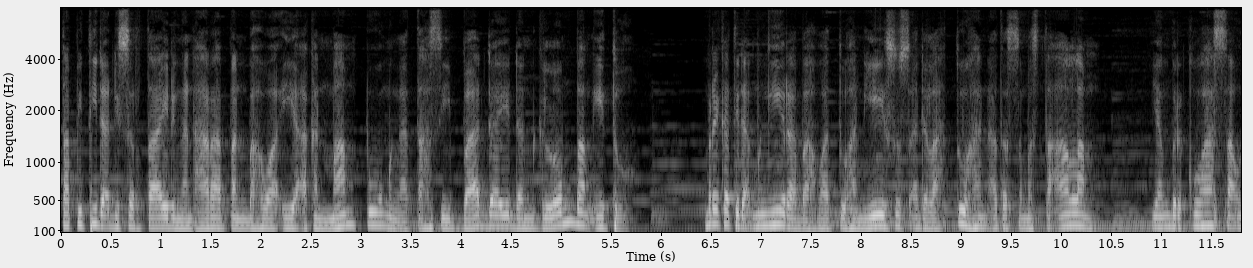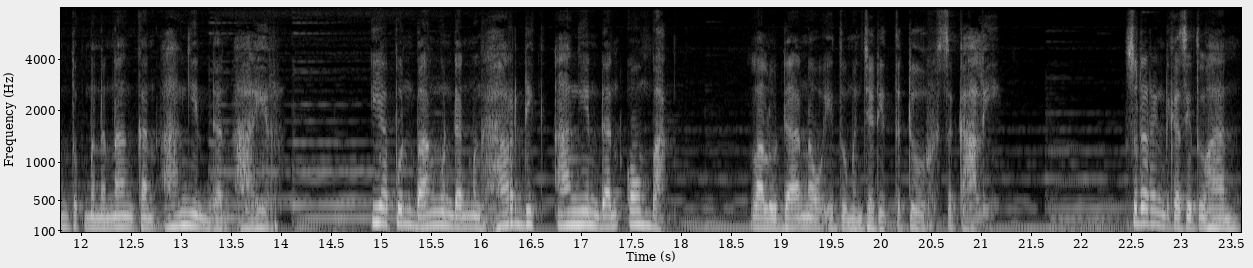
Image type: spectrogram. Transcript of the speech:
tapi tidak disertai dengan harapan bahwa ia akan mampu mengatasi badai dan gelombang itu. Mereka tidak mengira bahwa Tuhan Yesus adalah Tuhan atas semesta alam yang berkuasa untuk menenangkan angin dan air. Ia pun bangun dan menghardik angin dan ombak. Lalu danau itu menjadi teduh sekali. Saudara yang dikasih Tuhan,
